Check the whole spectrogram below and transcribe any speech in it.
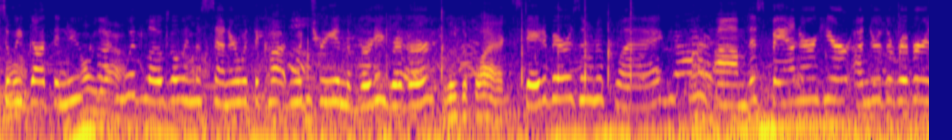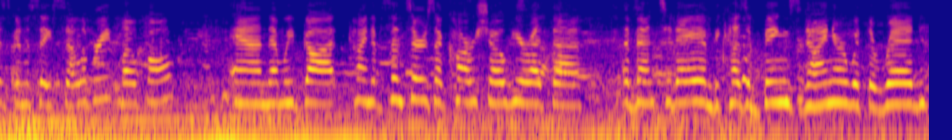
So we've got the new Oh, yeah. Cottonwood logo in the center with the Cottonwood tree and the Verde River. There's the flag. State of Arizona flag. Um, this banner here under the river is going to say Celebrate Local. And then we've got kind of, since there's a car show here at the event today, and because of Bing's Diner with the red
